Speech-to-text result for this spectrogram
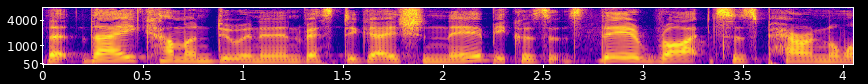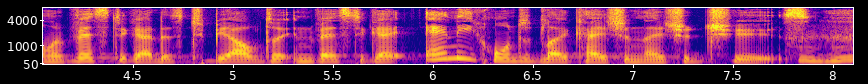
that they come and do an investigation there because it's their rights as paranormal investigators to be able to investigate any haunted location they should choose, mm-hmm.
